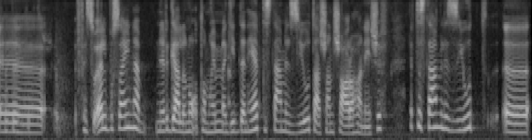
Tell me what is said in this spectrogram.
آه، في سؤال بوسينة نرجع لنقطة مهمة جدا هي بتستعمل زيوت عشان شعرها ناشف بتستعمل الزيوت آه،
